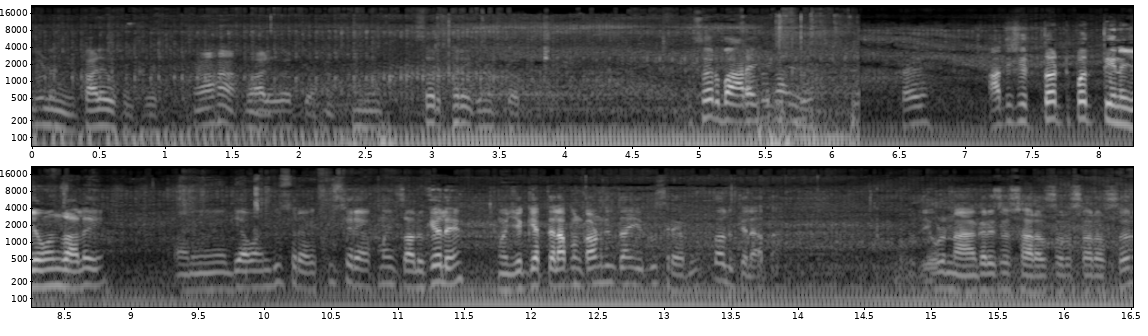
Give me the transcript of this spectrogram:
तुम्ही काळे हो सर. हा हा हा. सर खरे की नाही सर? सर बारा काय? अतिशय तटपत्तीने जेवण झालंय. आणि देवाने दुसऱ्या तिसऱ्या ॲपमध्ये चालू केलंय. म्हणजे गॅप त्याला आपण काढून दिलं दुसऱ्या ॲपमध्ये चालू केलं आता. एवढं नागरायचं सरासर सरासर.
